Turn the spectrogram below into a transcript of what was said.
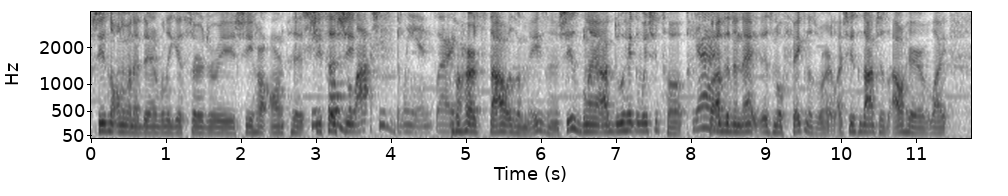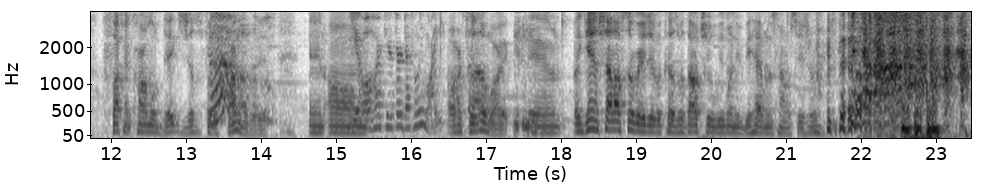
She's the only one that didn't really get surgery. She her armpits. She's she so says she. blo- She's bland. Like But her style is amazing. She's bland. I do hate the way she talk. Yes. But other than that, there's no fakeness with her. Like she's not just out here like fucking caramel dicks just for the fun of it. And um, yeah, all her kids are definitely white. our kids so- are white. And again, shout out to Ray J because without you, we wouldn't even be having this conversation right now.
